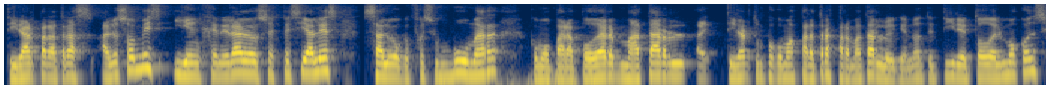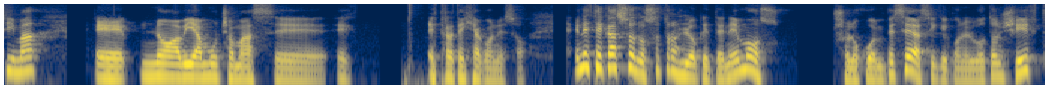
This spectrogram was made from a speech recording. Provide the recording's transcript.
tirar para atrás a los zombies y en general a los especiales, salvo que fuese un boomer, como para poder matar, eh, tirarte un poco más para atrás para matarlo y que no te tire todo el moco encima, eh, no había mucho más eh, estrategia con eso. En este caso, nosotros lo que tenemos, yo lo juego en PC, así que con el botón Shift,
